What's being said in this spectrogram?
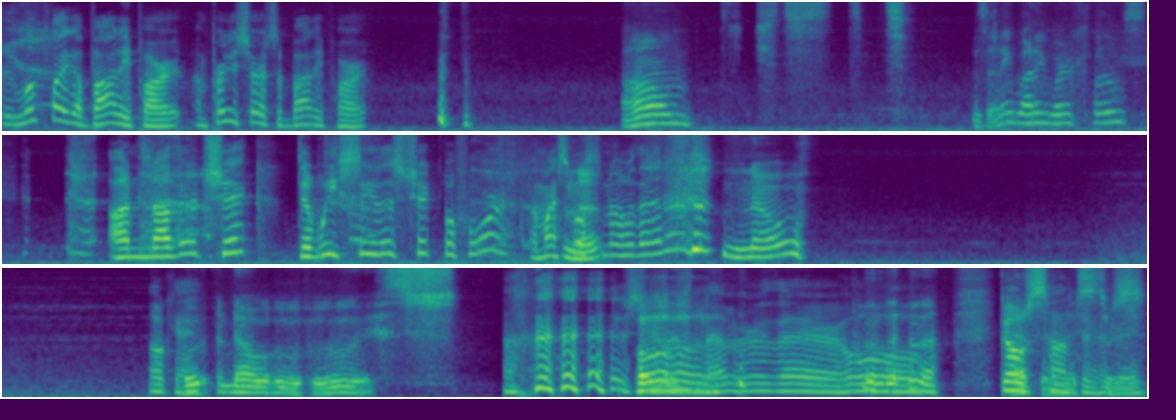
It looked like a body part. I'm pretty sure it's a body part. Um, does anybody wear clothes? Another chick? Did we see this chick before? Am I supposed No. to know who that is? No. Okay. Who, no, who who is? she was never there. Oh, ghost hunters.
